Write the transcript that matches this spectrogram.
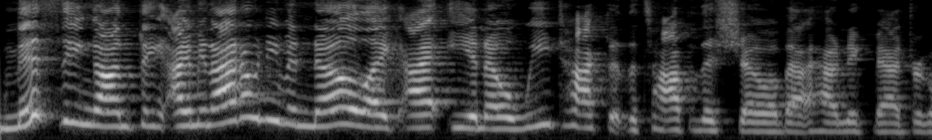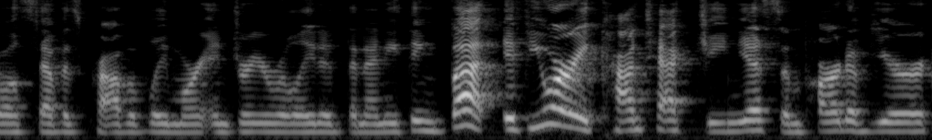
missing on things. I mean, I don't even know. Like, I, you know, we talked at the top of the show about how Nick Madrigal stuff is probably more injury related than anything. But if you are a contact genius and part of your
